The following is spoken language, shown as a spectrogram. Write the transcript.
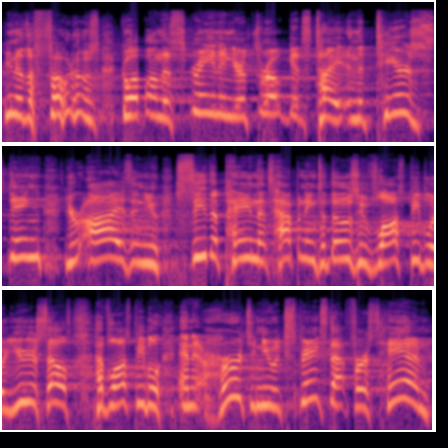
you know, the photos go up on the screen and your throat gets tight and the tears sting your eyes and you see the pain that's happening to those who've lost people or you yourself have lost people and it hurts and you experience that firsthand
